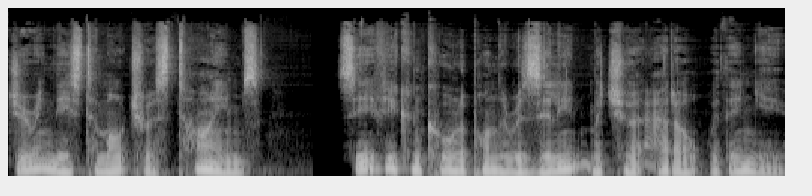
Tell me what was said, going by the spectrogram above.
During these tumultuous times, see if you can call upon the resilient, mature adult within you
